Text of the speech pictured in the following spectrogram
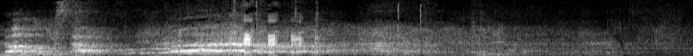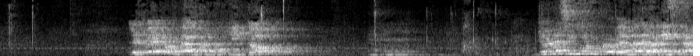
lo han conquistado. Les voy a contar un poquito. Mm, yo nací con un problema de la vista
